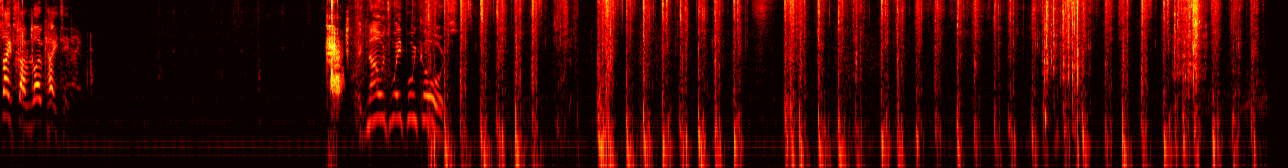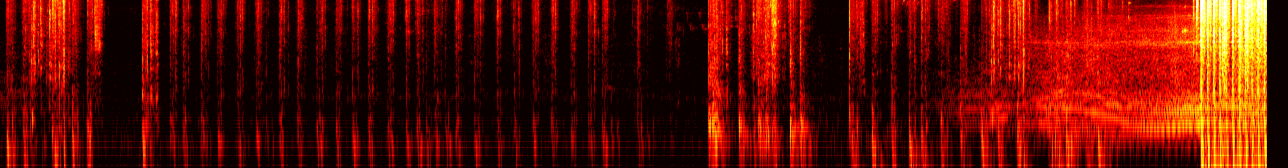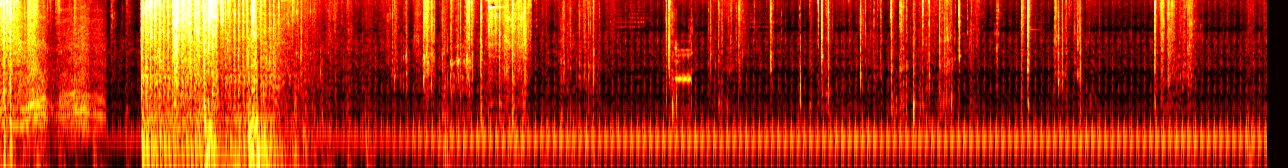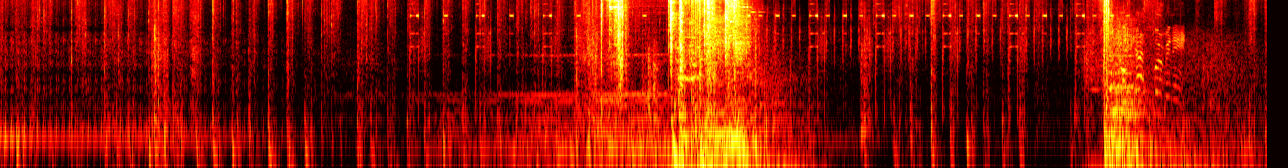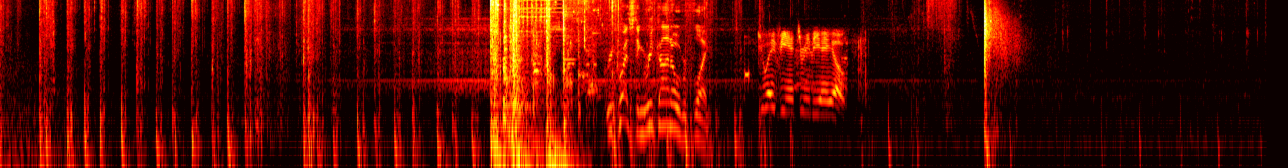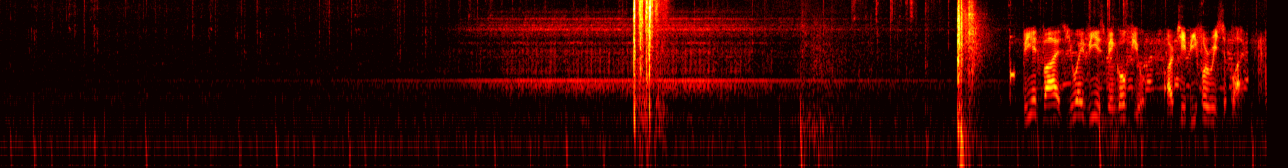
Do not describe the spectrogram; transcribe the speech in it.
Safe zone located. Acknowledge waypoint coordinates. Recon overflight. UAV entering the AO. Be advised, UAV is bingo fuel. RTB for resupply.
